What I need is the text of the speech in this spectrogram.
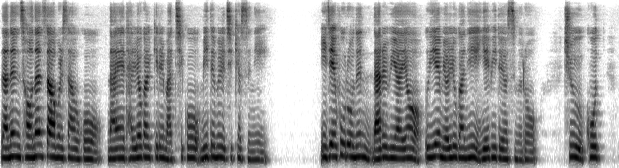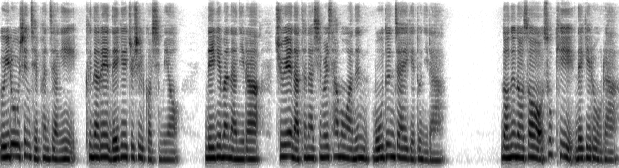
나는 선한 싸움을 싸우고 나의 달려갈 길을 마치고 믿음을 지켰으니 이제 후로는 나를 위하여 의의 면류관이 예비되었으므로 주 곧 의로우신 재판장이 그날에 내게 주실 것이며 내게만 아니라 주의 나타나심을 사모하는 모든 자에게도니라. 너는 어서 속히 내게로 오라.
